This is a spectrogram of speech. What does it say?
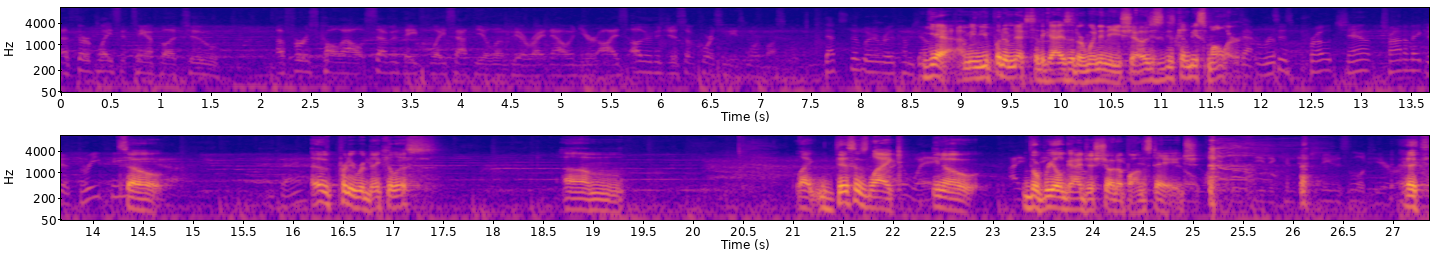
a third place at Tampa to a first call out, seventh, eighth place at the Olympia right now in your eyes, other than just, of course, he needs more muscle. That's the what it really comes down. Yeah, to. I mean, you put him next to the guys that are winning these shows, he's just going to be smaller. That This really, is pro champ trying to make it a three. So okay. It was pretty ridiculous. Um, like this is like you know the real guy just showed up on stage. See the conditioning is a little to your right.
